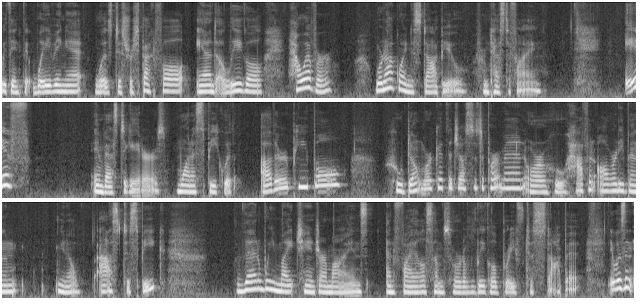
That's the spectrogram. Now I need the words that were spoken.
We think that waiving it was disrespectful and illegal. However, we're not going to stop you from testifying. If investigators want to speak with other people who don't work at the Justice Department or who haven't already been, you know, asked to speak, then we might change our minds and file some sort of legal brief to stop it. It was an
